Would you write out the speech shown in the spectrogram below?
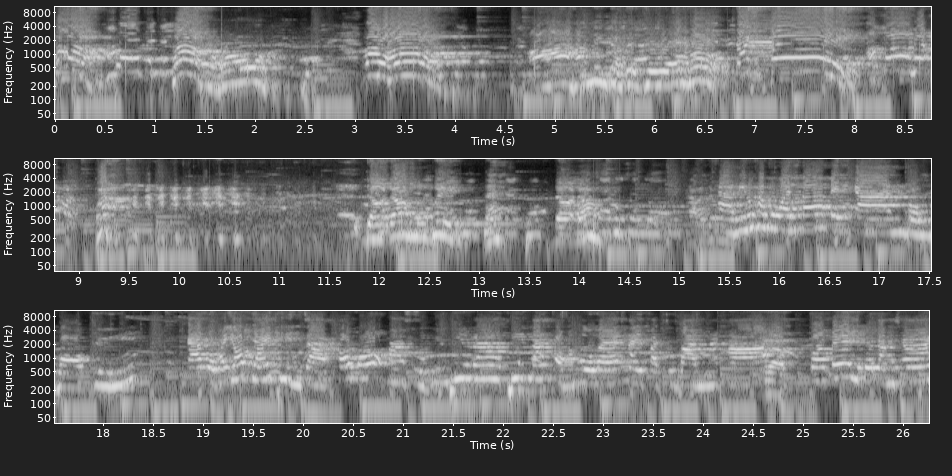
พ่อโอ้โหโอ้โหอาฮันนี่จะเป็นยูเอโฮตัสเต้เดี๋ยวน้องมึงไม่นะเดี๋ยวน้องค่ะริ้วขบวนก็เป็นการบ่งบอกถึง การอพยพย้ายถิ่นจากเข้าโมกมาสู่พื้นที่ราบที่ตั้งของอำเภอแว้งในปัจจุบันนะคะครับ ปอเต้อยู่บนหลังช้าง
